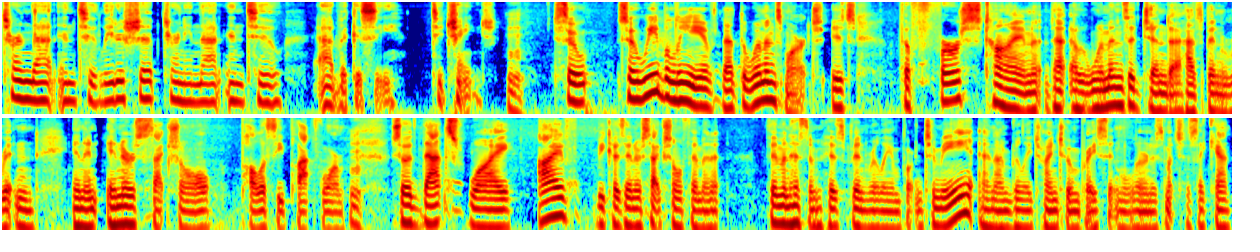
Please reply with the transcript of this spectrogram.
turn that into leadership, turning that into advocacy to change. So, so we believe that the Women's March is the first time that a women's agenda has been written in an intersectional policy platform. So that's why I've, because intersectional femini- feminism has been really important to me, and I'm really trying to embrace it and learn as much as I can.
